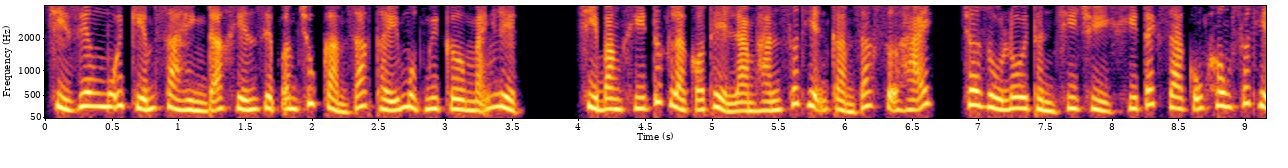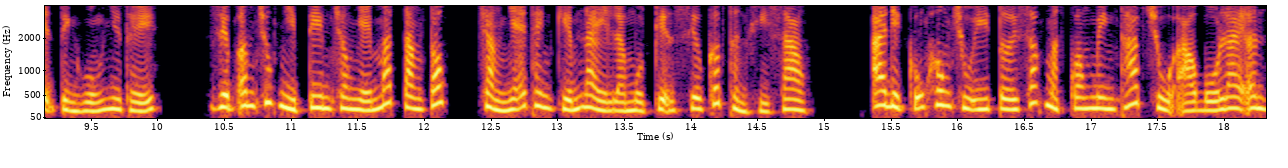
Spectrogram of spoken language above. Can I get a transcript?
Chỉ riêng mũi kiếm xà hình đã khiến diệp âm trúc cảm giác thấy một nguy cơ mãnh liệt. Chỉ bằng khí tức là có thể làm hắn xuất hiện cảm giác sợ hãi, cho dù lôi thần chi trùy khi tách ra cũng không xuất hiện tình huống như thế. Diệp âm trúc nhịp tim trong nháy mắt tăng tốc, chẳng nhẽ thanh kiếm này là một kiện siêu cấp thần khí sao? Ai địch cũng không chú ý tới sắc mặt quang minh tháp chủ áo bố lai ân,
